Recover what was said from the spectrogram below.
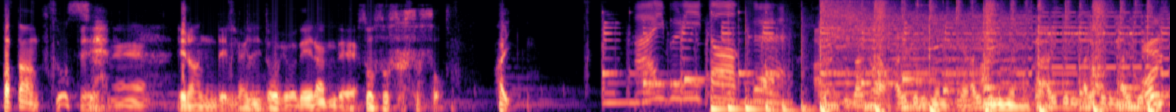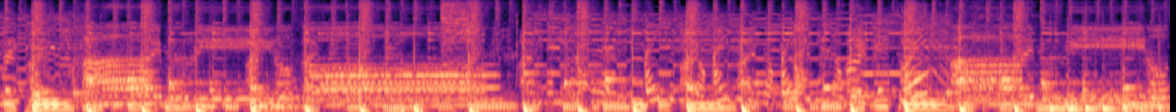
パターン作ってね。選んでみ社員たいな。投票で選んで。そうそうそうそうそう。はい。アイブリーだったアイブリーだったアイブリー、アイブリー、アイブリー。アイブリーのアイブリーのアイブリーのアイブリートー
